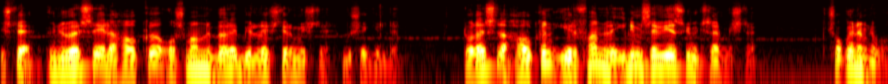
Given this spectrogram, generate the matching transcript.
İşte üniversiteyle halkı Osmanlı böyle birleştirmişti bu şekilde. Dolayısıyla halkın irfan ve ilim seviyesi yükselmişti. Çok önemli bu.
